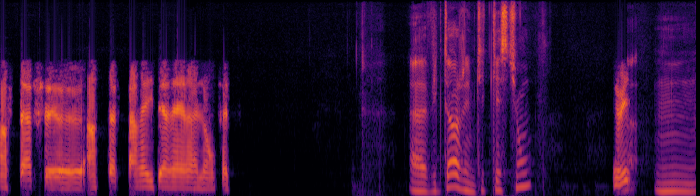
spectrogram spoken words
un staff un staff pareil derrière elles en fait. Victor, j'ai une petite question. Oui. Hmm,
